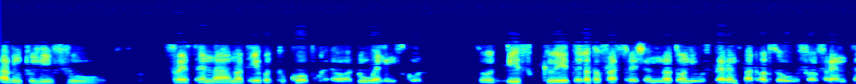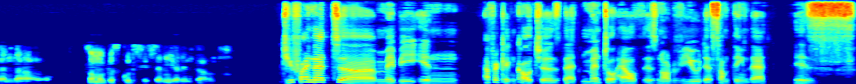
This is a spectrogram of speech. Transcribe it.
having to live through stress and are not able to cope or do well in school. So this creates a lot of frustration, not only with parents, but also with friends and uh, some of the school system here in town. Do you find that uh, maybe in African cultures that mental health is not viewed as something that is,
